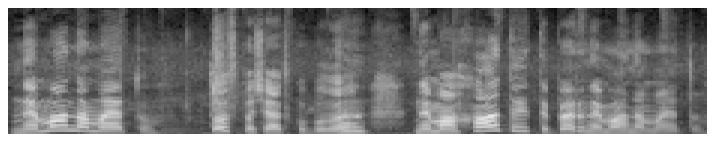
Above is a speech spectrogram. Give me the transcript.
Нема намету. То спочатку було нема хати, тепер нема намету.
